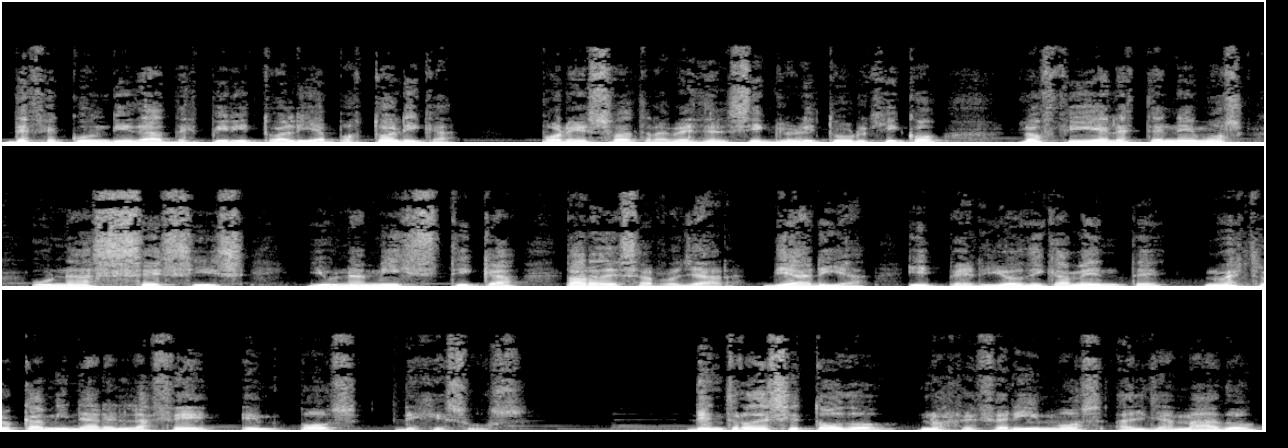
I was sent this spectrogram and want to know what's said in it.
de fecundidad espiritual y apostólica. Por eso, a través del ciclo litúrgico, los fieles tenemos una cesis y una mística para desarrollar diaria y periódicamente nuestro caminar en la fe en pos de Jesús. Dentro de ese todo nos referimos al llamado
